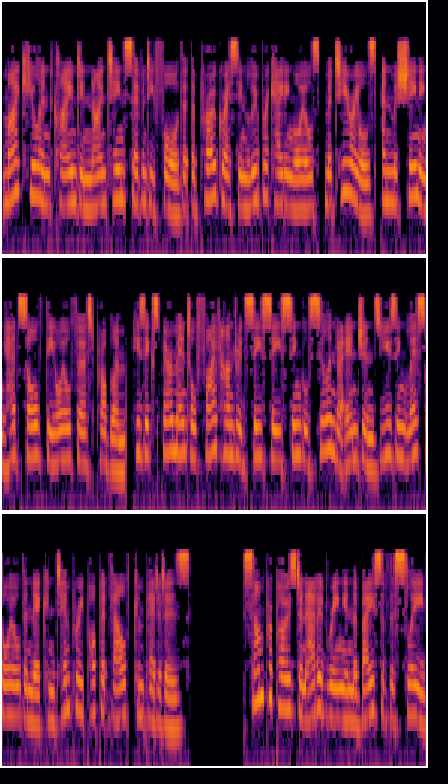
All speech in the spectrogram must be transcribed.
Mike Hewland claimed in 1974 that the progress in lubricating oils, materials, and machining had solved the oil thirst problem. His experimental 500cc single-cylinder engines using less oil than their contemporary poppet valve competitors. Some proposed an added ring in the base of the sleeve,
